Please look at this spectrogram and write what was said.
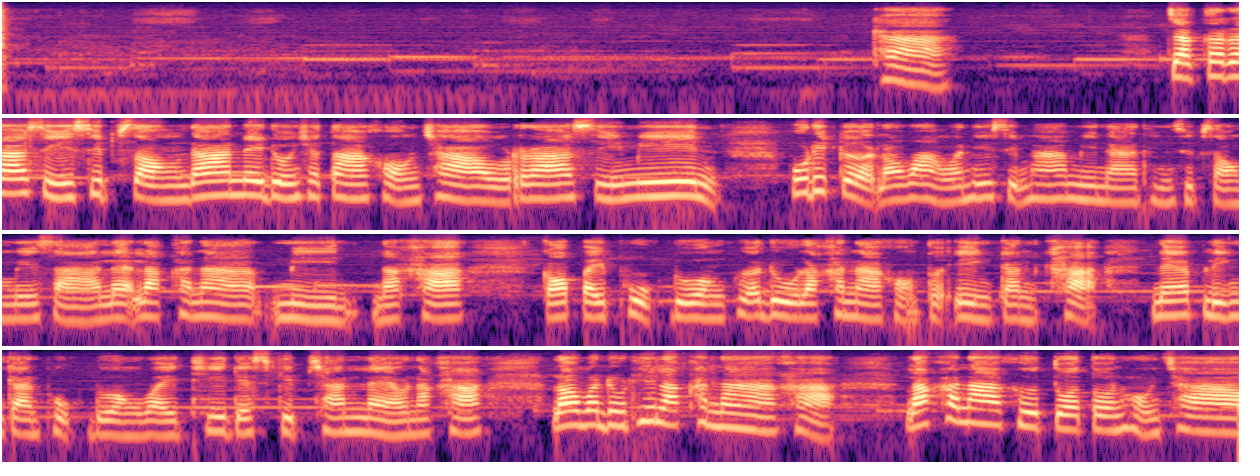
ศค่ะ จักรราศี 12 ด้านในดวงชะตาของชาวราศีมีน ผู้ที่เกิดระหว่างวันที่ 15 มีนาถึง 12 เมษาและลัคนามีนนะคะ ก็ไปผูกดวงเพื่อดูลัคนาของตัวเองกันค่ะ แนบลิงก์การผูกดวงไว้ที่ description แล้วนะคะ เรามาดูที่ลัคนาค่ะ ลัคนาคือตัวตนของชาว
